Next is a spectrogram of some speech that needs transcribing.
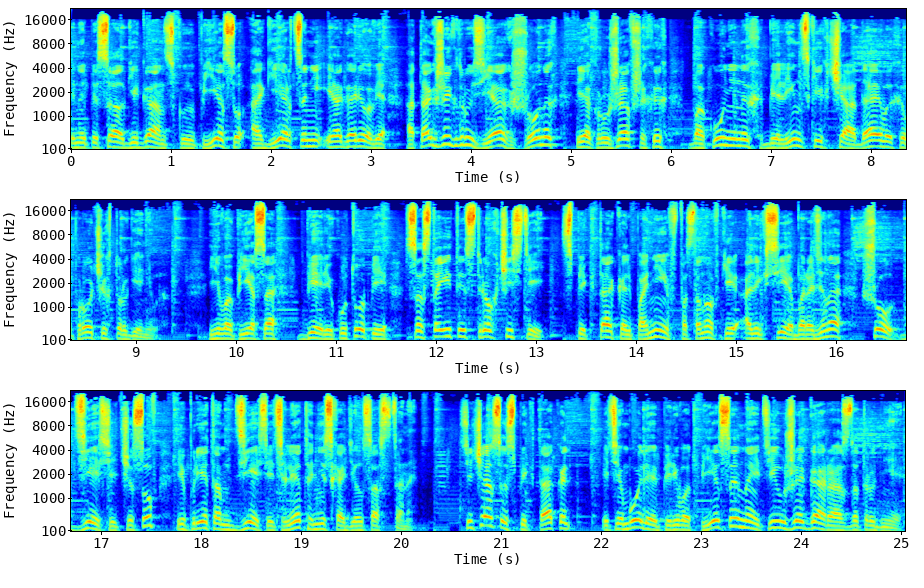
и написал гигантскую пьесу о Герцене и Огареве, а также их друзьях, женах и окружавших их Бакуниных, Белинских, Чаадаевых и прочих Тургеневых. Его пьеса «Берег утопии» состоит из трех частей. Спектакль по ней в постановке Алексея Бородина шел 10 часов и при этом 10 лет не сходил со сцены. Сейчас и спектакль, и тем более перевод пьесы найти уже гораздо труднее.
